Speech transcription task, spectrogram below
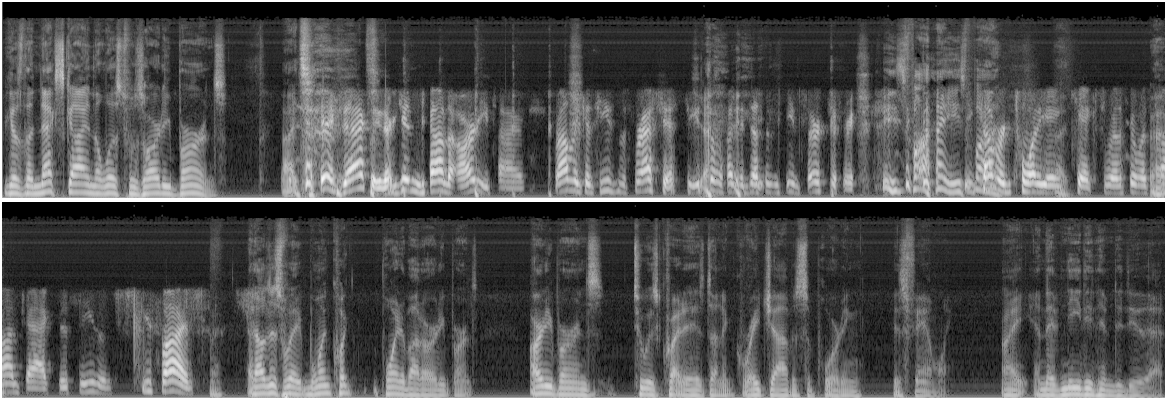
because the next guy in the list was Artie Burns. exactly. They're getting down to Artie time. Probably because he's the freshest. He's the one that doesn't need surgery. He's fine. He's he fine. covered 28 kicks where there was Right. contact this season. He's fine. And I'll just wait one quick point about Artie Burns. Artie Burns, to his credit, has done a great job of supporting his family, right? And they've needed him to do that.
